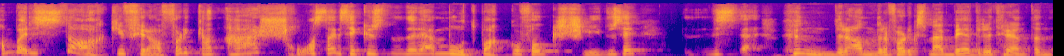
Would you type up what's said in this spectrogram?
Han bare staker fra folk. Han er så sterk. Det ser ikke ut som det er motbakke og folk sliter. Du ser hvis er 100 andre folk som er bedre trent enn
